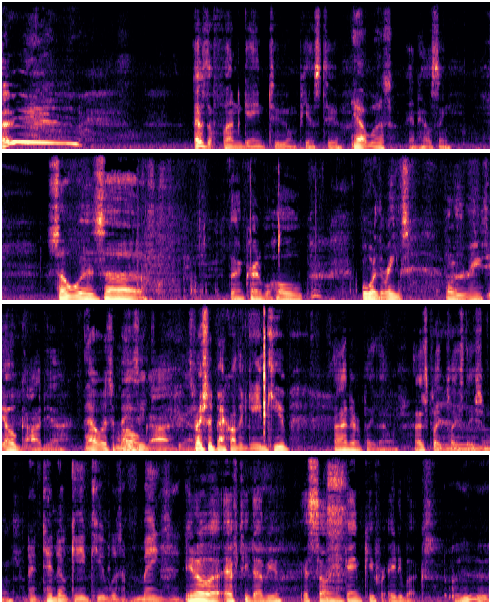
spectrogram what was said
Oh. That was a fun game too on PS2 Yeah, it was. Van Helsing. So was uh, The Incredible Hulk, Lord of the Rings. Lord of the Rings. Oh God, yeah. That was amazing. Oh God, yeah. Especially back on the GameCube. I never played that one. I just played PlayStation ones. Nintendo GameCube was amazing. You know, uh, FTW is selling a GameCube for eighty bucks, Ooh.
